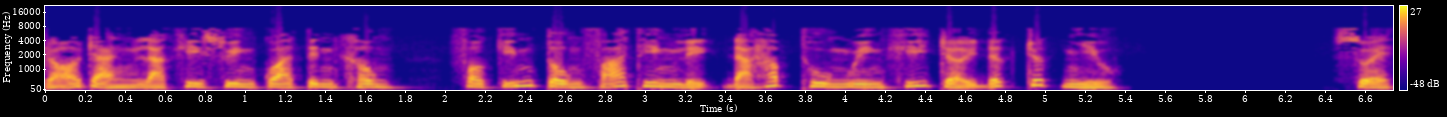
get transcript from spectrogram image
Rõ ràng là khi xuyên qua tinh không, pho kiếm tôn phá thiên liệt đã hấp thu nguyên khí trời đất rất nhiều. Xoẹt.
